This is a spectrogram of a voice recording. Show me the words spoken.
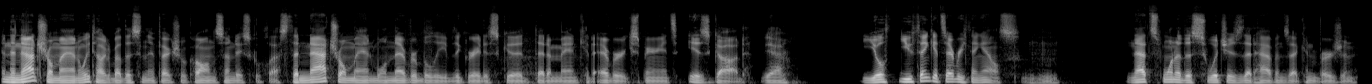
And the natural man, we talked about this in the effectual call in Sunday school class. The natural man will never believe the greatest good that a man could ever experience is God. Yeah. You'll you think it's everything else. And that's one of the switches that happens at conversion.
